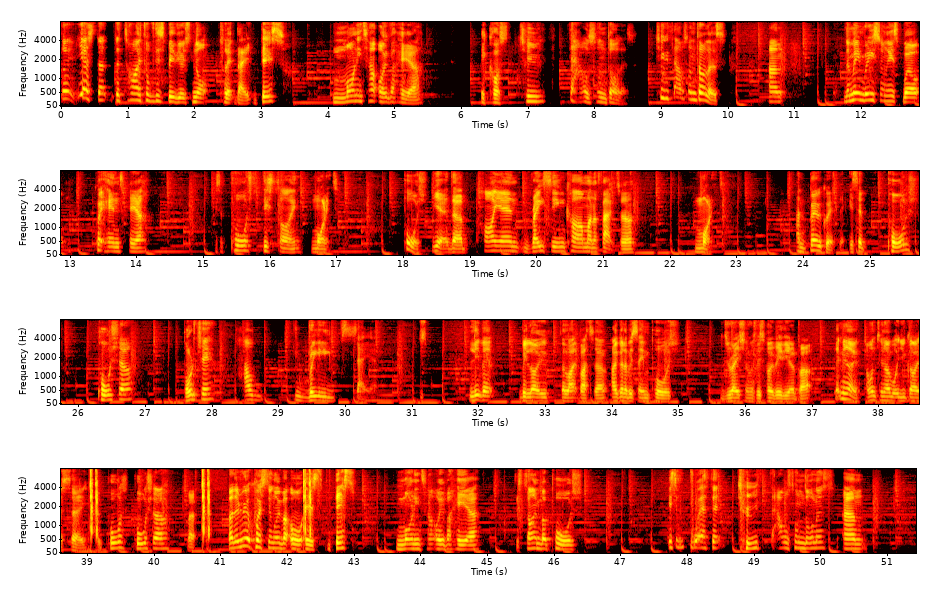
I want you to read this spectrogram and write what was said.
So yes, the, the title of this video is not clickbait. This monitor over here, it costs $2,000. $2,000. And um, the main reason is, well, quick hint here, it's a Porsche design monitor. Porsche, yeah, the high-end racing car manufacturer monitor. And very quickly, it's a Porsche, Porsche, Porsche, how really say it? Just leave it below the like button. I gotta be saying Porsche the duration of this whole video, but let me know. I want to know what you guys say. Porsche, Porsche, but, but the real question overall is this monitor over here, designed by Porsche, is it worth it $2,000? And um,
